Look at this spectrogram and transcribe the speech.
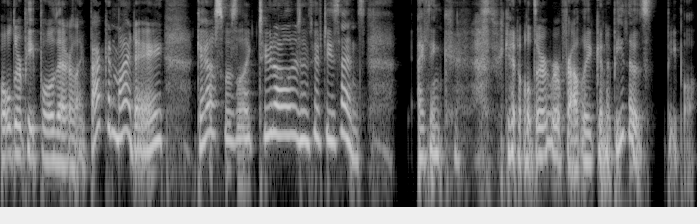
older people that are like, back in my day, gas was like $2.50. I think as we get older, we're probably going to be those people.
